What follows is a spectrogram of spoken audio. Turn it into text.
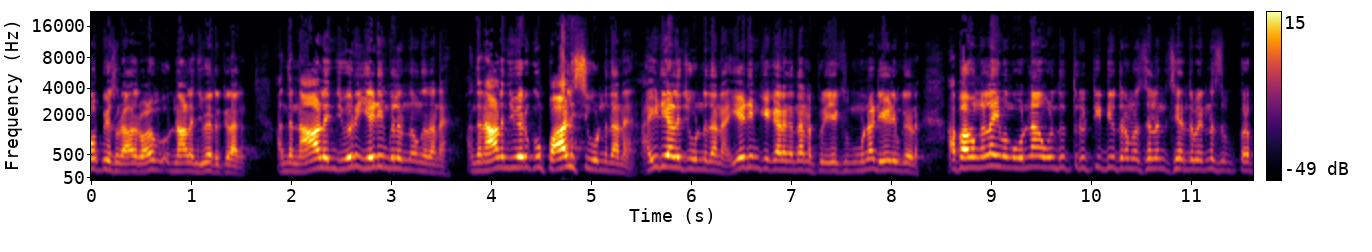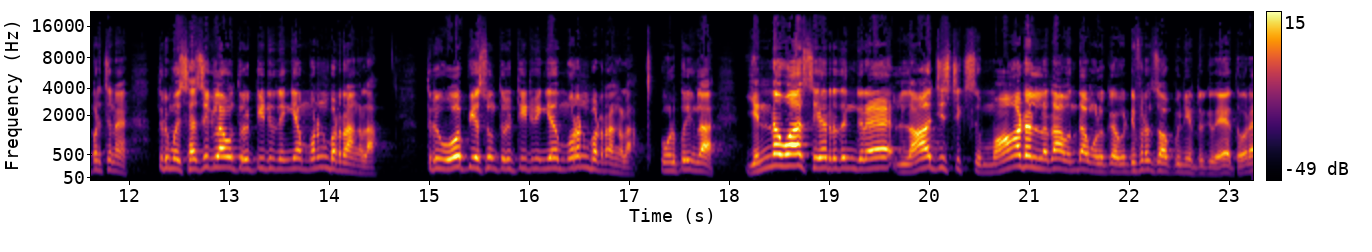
ஓபிஎஸோட ஆதரவாளரும் ஒரு நாலஞ்சு பேர் இருக்கிறாங்க. அந்த நாலஞ்சு பேரும் ஏடிஎம்கில் இருந்தவங்க தானே. அந்த நாலஞ்சு பேருக்கும் பாலிசி ஒன்று தானே. ஐடியாலஜி ஒன்று தானே. ஏடிஎம்கேக்காரங்க தானே. முன்னாடி ஏடிஎம்கே அப்போ அவங்கெல்லாம் இவங்க ஒன்றா வந்து திரு டிடி திருமணம் சேர்ந்து சேர்ந்த என்ன பிரச்சனை? திருமதி சசிகலாவும் திரு டிடி எங்கேயா முரண்படுறாங்களா? திரு ஓபிஎஸும் திரு டிடிவிங்க முரண்படுறாங்களா? உங்களுக்கு புரியுங்களா? என்னவா சேர்றதுங்கிற லாஜிஸ்டிக்ஸ் மாடலில் தான் வந்து அவங்களுக்கு டிஃப்ரென்ஸ் ஆஃப் ஒப்பீனியன் இருக்குதே தவிர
